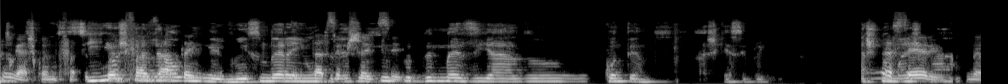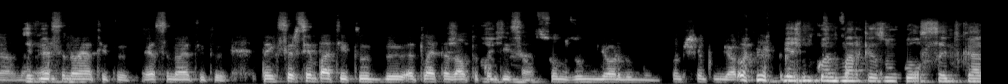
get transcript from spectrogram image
Portanto, gajo, quando, se eu quando faz escrever algum tem, livro e se me derem um 3, eu cheio de si. fico demasiado contente. Acho que é sempre. Acho que meio sério? está Não, não, essa não é a atitude. Essa não é a atitude. Tem que ser sempre a atitude de atleta de alta Lá está. competição. Somos o melhor do mundo. Somos sempre o melhor do mundo. Mesmo quando marcas um gol sem tocar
